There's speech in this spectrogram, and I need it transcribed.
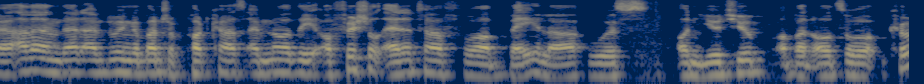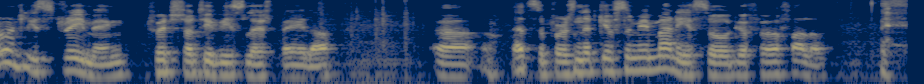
Uh, other than that, I'm doing a bunch of podcasts. I'm now the official editor for Baylor, who is on YouTube, but also currently streaming twitch.tv slash Baylor. Uh, that's the person that gives me money, so give her a follow.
